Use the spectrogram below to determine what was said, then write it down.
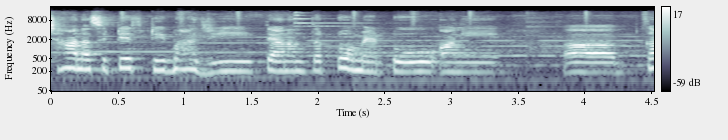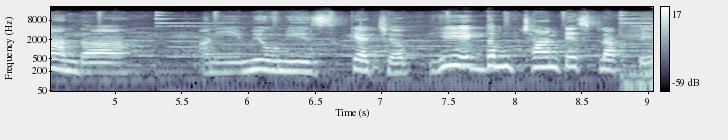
छान अशी टेस्टी भाजी त्यानंतर टोमॅटो आणि कांदा आणि मेवनीज कॅचअप हे एकदम छान टेस्ट लागते.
